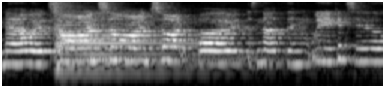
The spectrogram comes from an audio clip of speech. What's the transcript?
Now we're torn, torn, torn apart. There's nothing we can do.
